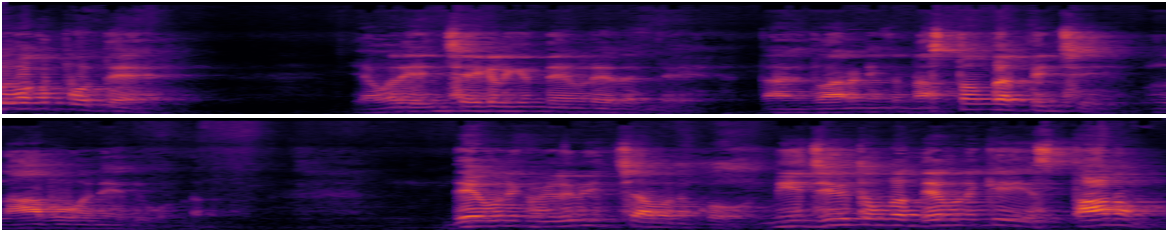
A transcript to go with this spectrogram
ఇవ్వకపోతే ఎవరు ఏం చేయగలిగింది ఏం లేదండి. దాని ద్వారా నీకు నష్టం తప్పించి లాభం అనేది దేవునికి విలువ ఇచ్చావనుకో నీ జీవితంలో దేవునికి స్థానం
